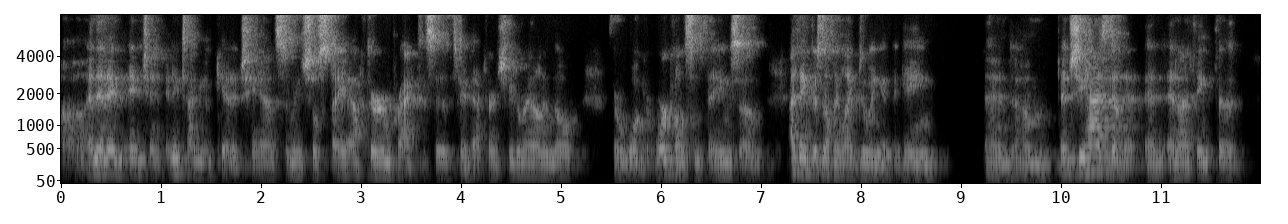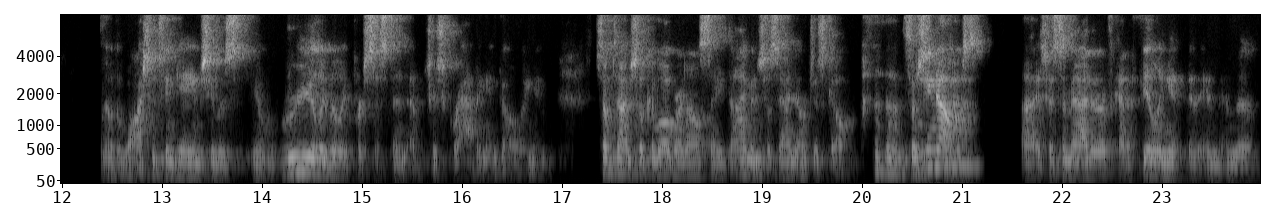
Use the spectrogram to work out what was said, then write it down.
Uh, and then any, anytime you get a chance, I mean, she'll stay after and practice it, stay after and shoot around, and they'll they'll work, work on some things. Um, I think there's nothing like doing it in the game, and um, and she has done it, and and I think the you know, the Washington game, she was, you know, really, really persistent of just grabbing and going. And sometimes she'll come over and I'll say, Diamond, she'll say, I know, just go. so she knows. Uh, it's just a matter of kind of feeling it in, in, in, the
